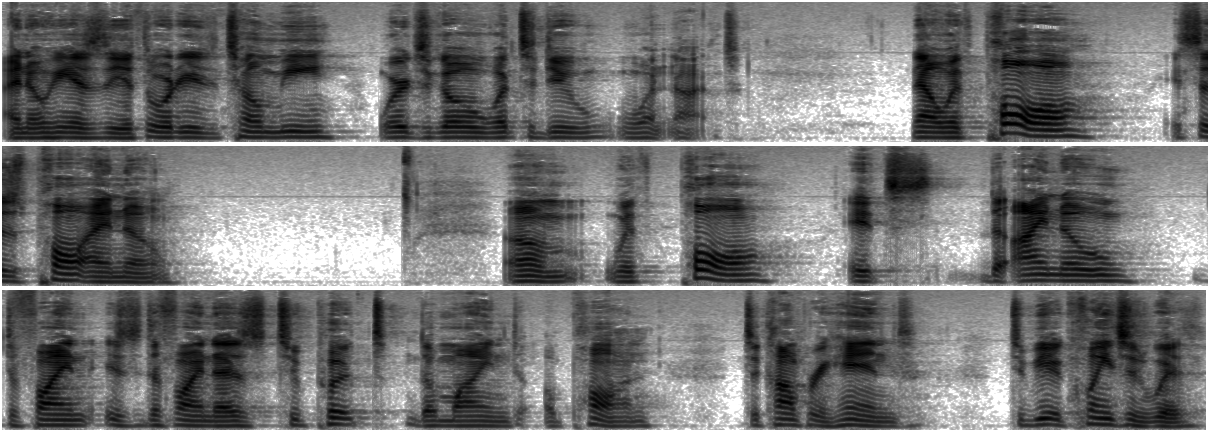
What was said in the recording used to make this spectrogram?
I know He has the authority to tell me where to go, what to do, what not. Now, with Paul, it says, Paul, I know. Um, with Paul, it's the I know defined is defined as to put the mind upon, to comprehend, to be acquainted with.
